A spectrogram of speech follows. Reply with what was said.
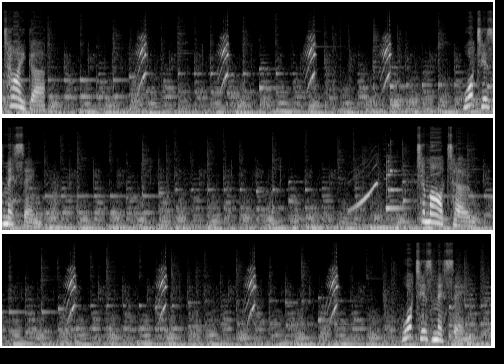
Tiger. What is missing? Tomato. What is missing?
